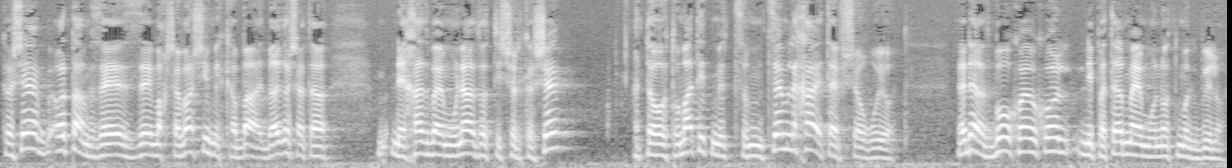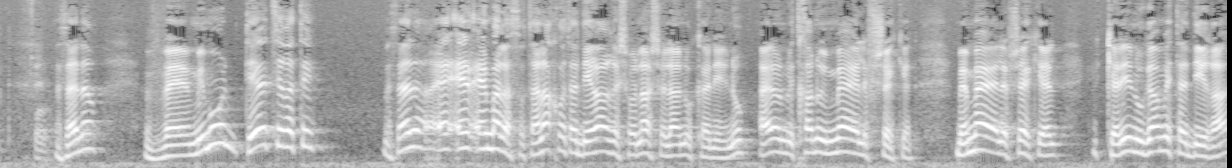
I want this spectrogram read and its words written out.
קשה, עוד פעם, זה, זה מחשבה שהיא מקבעת. ברגע שאתה נאחז באמונה הזאת של קשה, אתה אוטומטית מצמצם לך את האפשרויות. בסדר? אז בואו קודם כל ניפטר מהאמונות מגבילות. כן. בסדר? ומימון, תהיה יצירתי. בסדר? אין, אין, אין מה לעשות. אנחנו את הדירה הראשונה שלנו קנינו, היה לנו, התחלנו עם 100 אלף שקל. ב-100 אלף שקל קנינו גם את הדירה,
